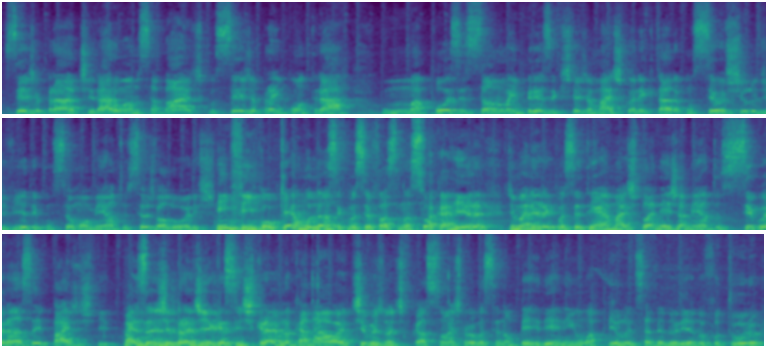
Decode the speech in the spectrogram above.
seja para tirar um ano sabático, seja para encontrar uma posição numa empresa que esteja mais conectada com seu estilo de vida e com seu momento, seus valores. Enfim, qualquer mudança que você faça na sua carreira, de maneira que você tenha mais planejamento, segurança e paz de espírito. Mas antes de ir para a dica, se inscreve no canal, ativa as notificações para você não perder nenhuma pílula de sabedoria no futuro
